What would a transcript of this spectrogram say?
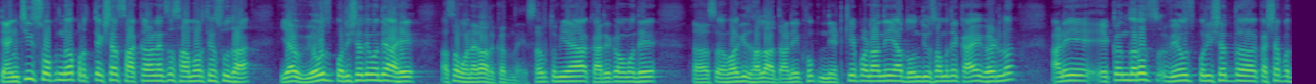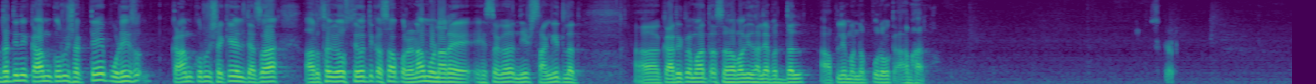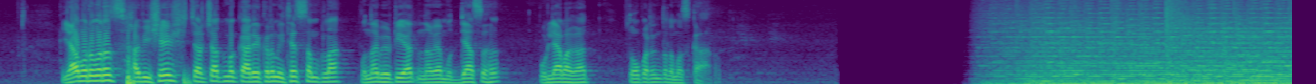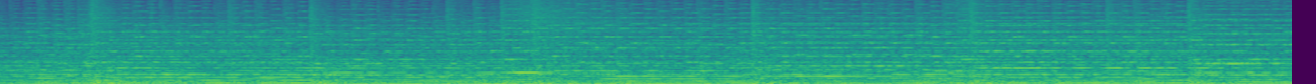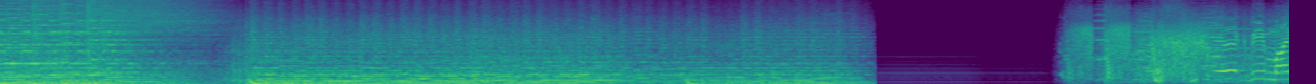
त्यांची स्वप्न प्रत्यक्षात साकारण्याचं सामर्थ्य सुद्धा या व्यवज परिषदेमध्ये आहे असं म्हणायला हरकत नाही. सर तुम्ही या कार्यक्रमामध्ये सहभागी झालात आणि खूप नेटकेपणाने या दोन दिवसामध्ये काय घडलं आणि एकंदरच व्यवज परिषद कशा पद्धतीने काम करू शकते पुढे काम करू शकेल त्याचा अर्थव्यवस्थेवरती कसा परिणाम होणार आहे हे सगळं नीट सांगितलं कार्यक्रमात सहभागी झाल्याबद्दल आपले मनपूर्वक आभार. याबरोबरच हा विशेष चर्चात्मक कार्यक्रम इथेच संपला. पुन्हा भेटूयात नव्या मुद्द्यासह. पुढल्या भागात. तोपर्यंत नमस्कार.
